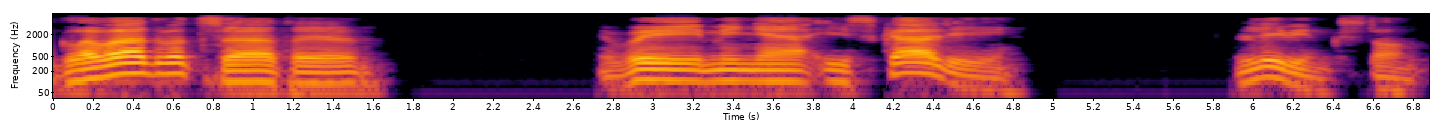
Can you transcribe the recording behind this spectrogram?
Глава двадцатая. Вы меня искали? Ливингстон.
